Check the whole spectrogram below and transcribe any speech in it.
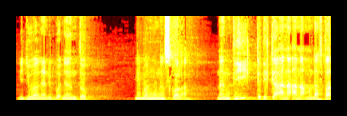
dijualnya dibuatnya untuk di bangunan sekolah nanti ketika anak-anak mendaftar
